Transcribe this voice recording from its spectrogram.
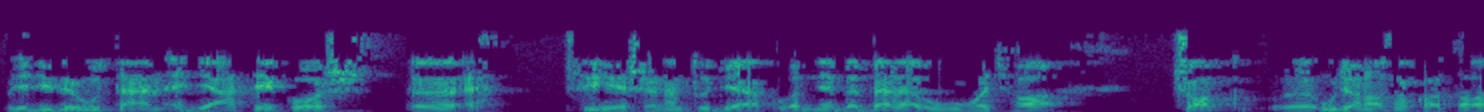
hogy egy idő után egy játékos ezt pszichésen nem tudja elfogadni, ebbe beleú, hogyha csak ugyanazokat a,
